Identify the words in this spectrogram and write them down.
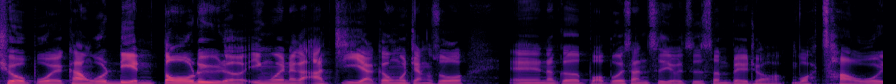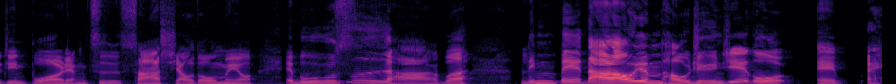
就不会看我脸都绿了，因为那个阿季啊跟我讲说，诶、那个宝杯三次有一次圣杯就好。我操，我已经博了两次，啥小都没有。诶、不是啊，不。林北大老远跑去，结果哎哎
